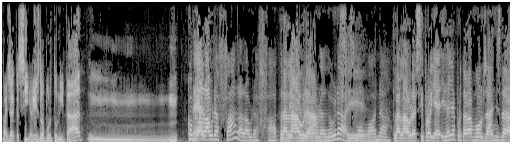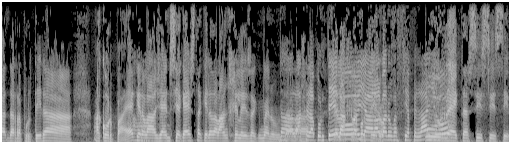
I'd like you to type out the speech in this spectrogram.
vaja, que si hi hagués l'oportunitat... Mm, Com Eh? la Laura fa, la Laura fa, La també Laura. col·laboradora, és molt bona. La Laura, sí, però ella, ella ja portava molts anys de, de reportera a Corpa, eh? que era Ah. l'agència aquesta, que era de l'Àngeles... eh, Bueno, De l'Àngela Portero de Portero. l'Álvaro García Pelayo. Correcte, sí, sí, sí.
